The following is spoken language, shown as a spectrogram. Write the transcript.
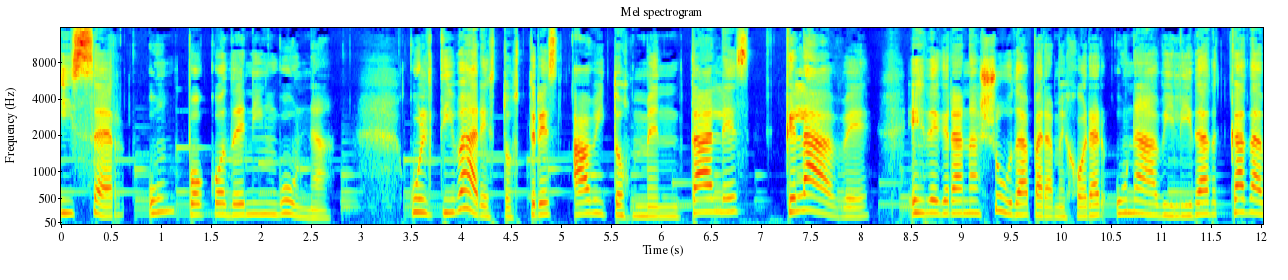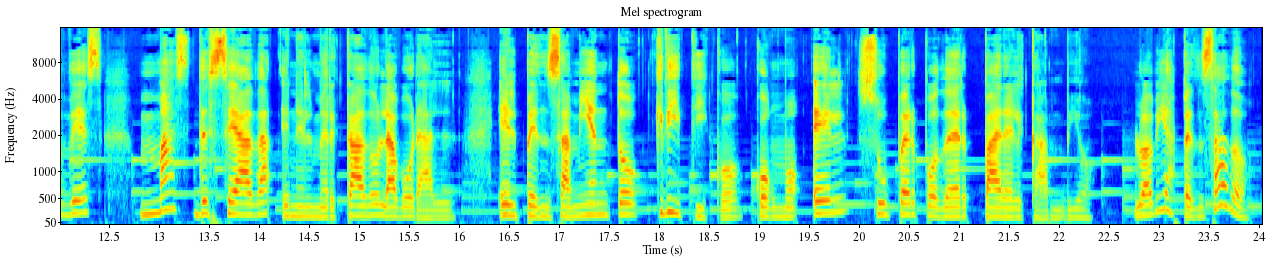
y ser un poco de ninguna. Cultivar estos tres hábitos mentales clave es de gran ayuda para mejorar una habilidad cada vez más deseada en el mercado laboral, el pensamiento crítico como el superpoder para el cambio. ¿Lo habías pensado?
